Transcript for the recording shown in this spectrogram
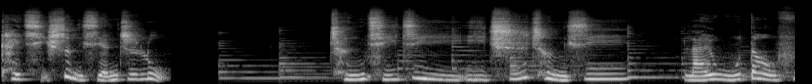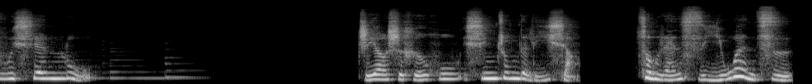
开启圣贤之路。乘其骥以驰骋兮，来无道夫先路。只要是合乎心中的理想，纵然死一万次，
